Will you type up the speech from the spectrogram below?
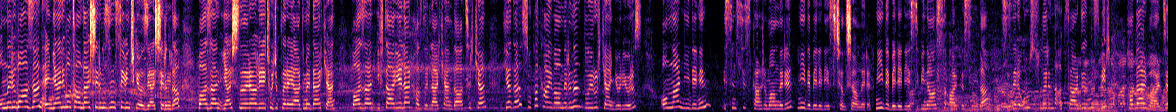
Onları bazen engelli vatandaşlarımızın sevinç gözyaşlarında, bazen yaşlılara ve çocuklara yardım ederken, bazen iftariyeler hazırlarken, dağıtırken ya da sokak hayvanlarını doyururken görüyoruz. Onlar Niğde'nin isimsiz kahramanları, Niğde Belediyesi çalışanları. Niğde Belediyesi binası arkasında sizlere 13 sularında aktardığımız bir haber vardı.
